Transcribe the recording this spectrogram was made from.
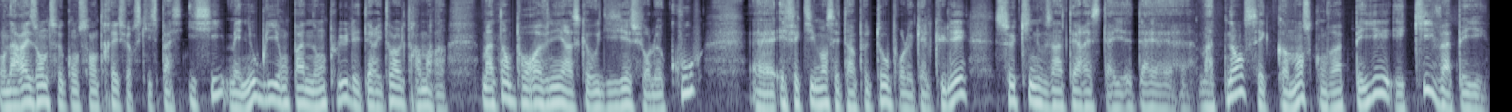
on a raison de se concentrer sur ce qui se passe ici, mais n'oublions pas non plus les territoires ultramarins. Maintenant, pour revenir à ce que vous disiez sur le coût, euh, effectivement, c'est un peu tôt pour le calculer. Ce qui nous intéresse maintenant, c'est comment ce qu'on va payer et qui va payer.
